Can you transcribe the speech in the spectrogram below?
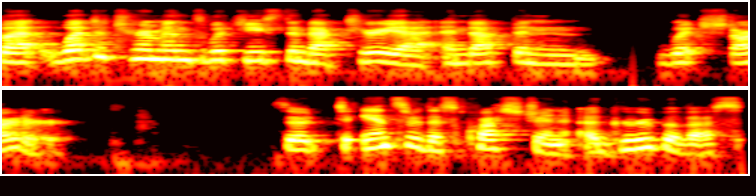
But what determines which yeast and bacteria end up in which starter? So, to answer this question, a group of us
